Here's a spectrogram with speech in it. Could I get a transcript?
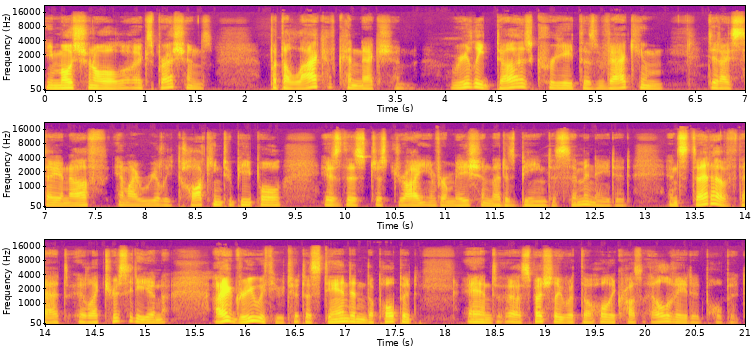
emotional expressions, but the lack of connection really does create this vacuum did I say enough? Am I really talking to people? Is this just dry information that is being disseminated instead of that electricity? And I agree with you to, to stand in the pulpit and especially with the Holy Cross elevated pulpit,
